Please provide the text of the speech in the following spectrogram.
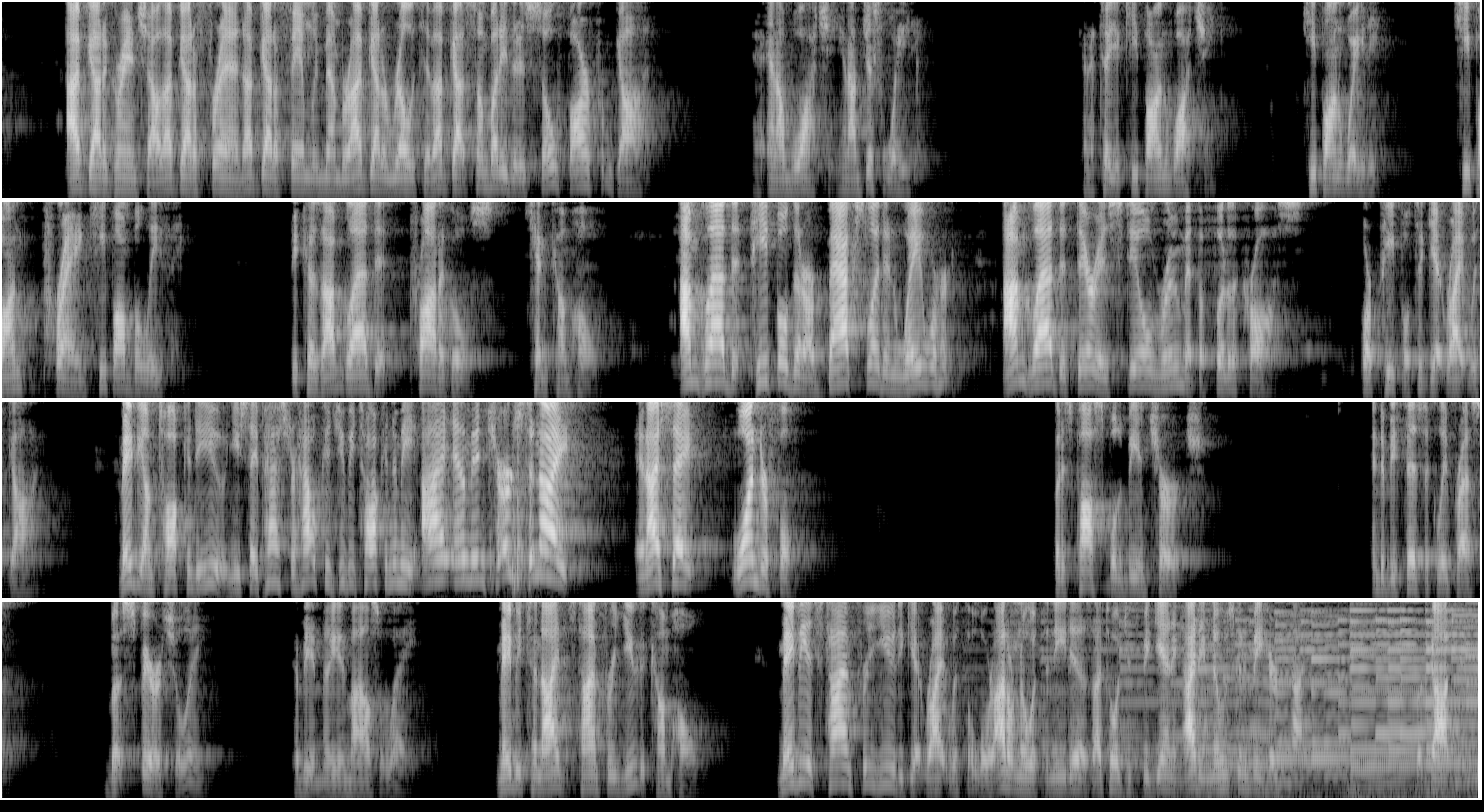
I've got a grandchild. I've got a friend. I've got a family member. I've got a relative. I've got somebody that is so far from God. And I'm watching and I'm just waiting. And I tell you, keep on watching, keep on waiting, keep on praying, keep on believing. Because I'm glad that prodigals can come home. I'm glad that people that are backslid and wayward, I'm glad that there is still room at the foot of the cross for people to get right with God. Maybe I'm talking to you and you say, Pastor, how could you be talking to me? I am in church tonight. And I say, wonderful. But it's possible to be in church and to be physically present, but spiritually to be a million miles away. Maybe tonight it's time for you to come home. Maybe it's time for you to get right with the Lord. I don't know what the need is. I told you at the beginning, I didn't know who's going to be here tonight, but God knew.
